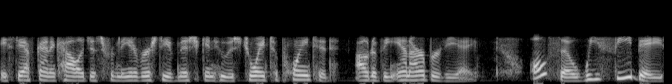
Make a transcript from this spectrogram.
a staff gynecologist from the University of Michigan who is joint appointed out of the Ann Arbor VA. Also, we fee base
